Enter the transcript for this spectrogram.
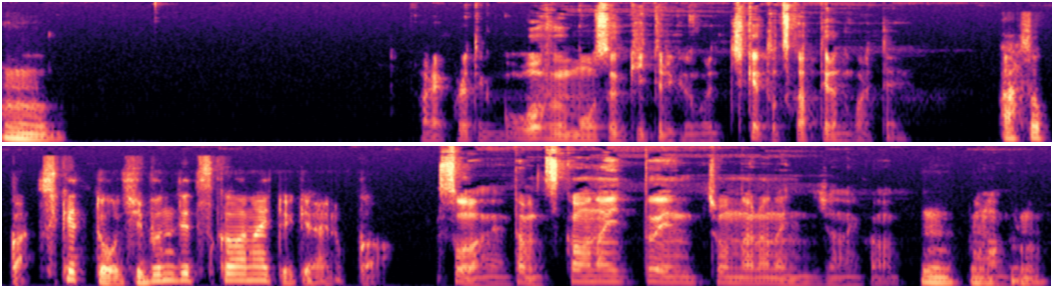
うん。あれ？これって5分もうすぐ切ってるけど、これチケット使ってるの？これって。あ、そっか。チケットを自分で使わないといけないのか。そうだね。多分使わないと延長にならないんじゃないかな。うん、う、どうんなんだろうん。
